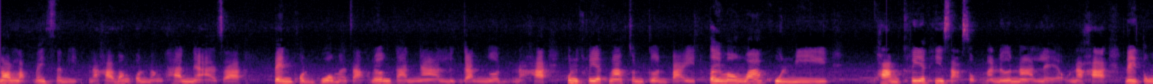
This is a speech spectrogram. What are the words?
นอนหลับไม่สนิทนะคะ บางคนบางท่านเนี่ยอาจจะ เป็นผลพวงมาจากเรื่องการงานหรือการเงินนะคะ คุณเครียดมากจนเกินไป เตยมองว่าคุณมีความเครียดที่สะสมมาเนิ่นนานแล้วนะคะ ในตรง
